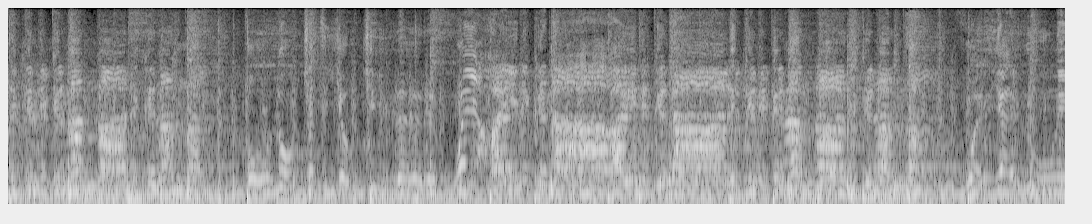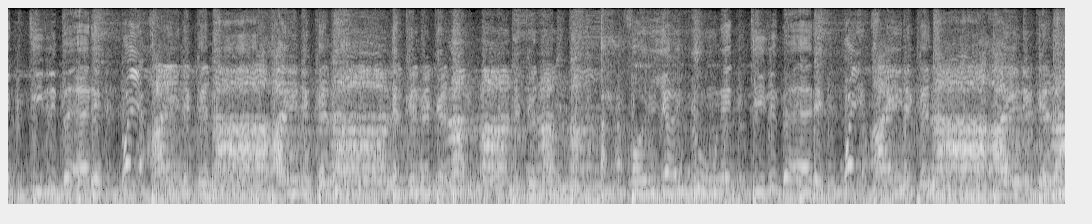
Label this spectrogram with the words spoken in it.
Nıkınıkına nıkınına Koruk çat yavkiler Vay haynıkına haynıkına Nıkınıkına nıkınına ويرونك الباري هينكنا هينكنا نكنكنا نكننا حور يرونك الباري هينكنا هينكنا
